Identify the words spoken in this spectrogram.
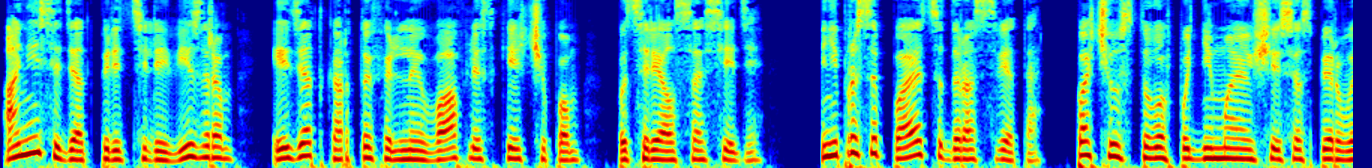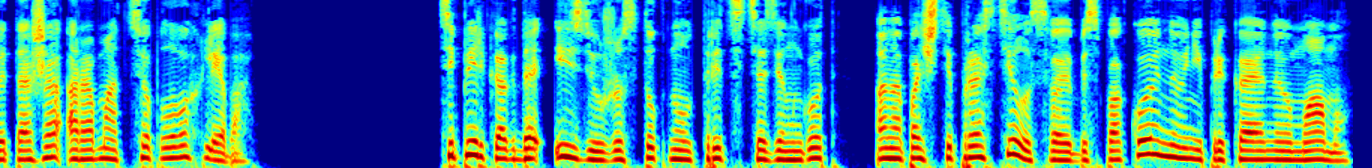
Они сидят перед телевизором и едят картофельные вафли с кетчупом под сериал «Соседи» и не просыпаются до рассвета, почувствовав поднимающийся с первого этажа аромат теплого хлеба. Теперь, когда Изи уже стукнул 31 год, она почти простила свою беспокойную, неприкаянную маму.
